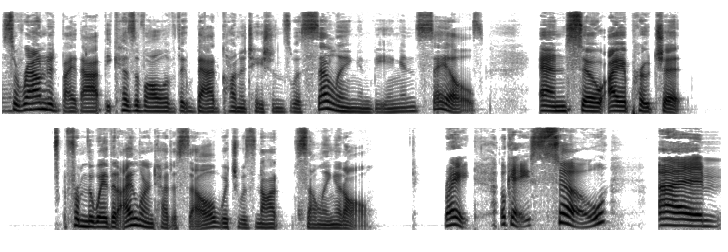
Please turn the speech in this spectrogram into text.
surrounded by that because of all of the bad connotations with selling and being in sales and so i approach it from the way that i learned how to sell which was not selling at all Right. Okay. So, um,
